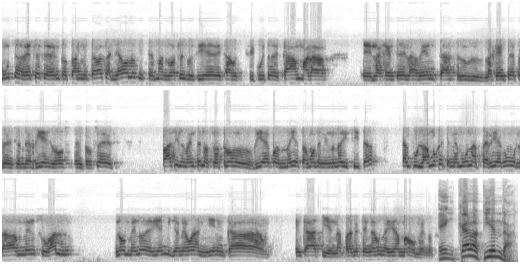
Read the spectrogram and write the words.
muchas veces se ven totalmente avasallados los sistemas nuestros, inclusive de circuito de cámara, eh, la gente de las ventas, la gente de prevención de riesgos. Entonces, fácilmente nosotros día por medio estamos teniendo una visita, calculamos que tenemos una pérdida acumulada mensual, no menos de 10 millones de guaraníes en cada, en cada tienda, para que tengan una idea más o menos. ¿En cada tienda?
